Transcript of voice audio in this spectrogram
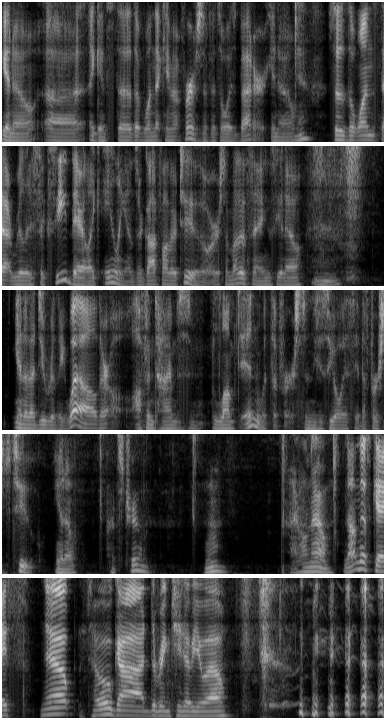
you know, uh, against the the one that came out first. If it's always better, you know. Yeah. So the ones that really succeed there, like Aliens or Godfather Two or some other things, you know, you know that do really well, they're oftentimes lumped in with the first, and you, so you always say the first two, you know. That's true. Hmm. I don't know. Not in this case. Nope. Oh God, the ring TWO.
